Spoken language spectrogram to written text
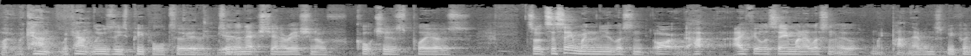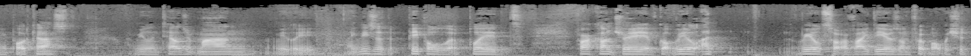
But we can't we can't lose these people to Good, to the next generation of coaches, players. So it's the same when you listen, or I feel the same when I listen to like Pat Nevin speak on your podcast. a real intelligent man. Really, like these are the people that have played for our country. Have got real, uh, real sort of ideas on football. We should.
